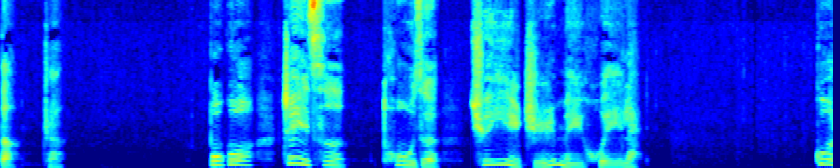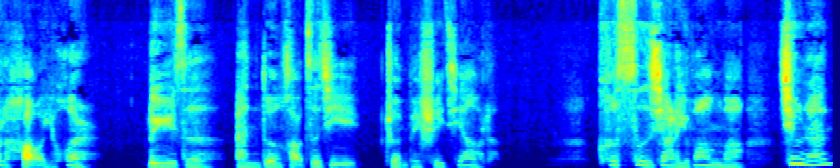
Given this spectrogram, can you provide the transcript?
等着。不过这次兔子却一直没回来。过了好一会儿，驴子安顿好自己，准备睡觉了。可四下里望望，竟然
